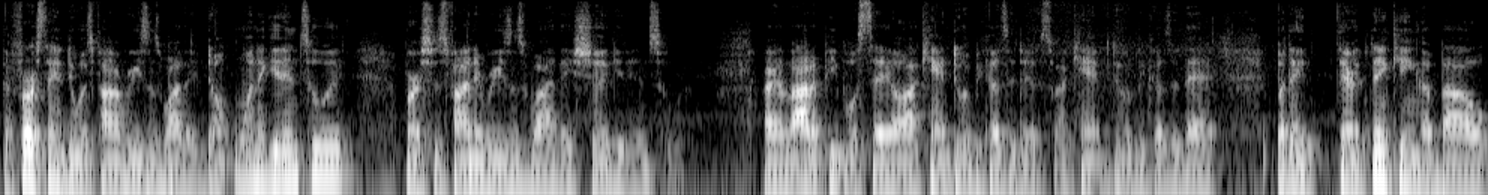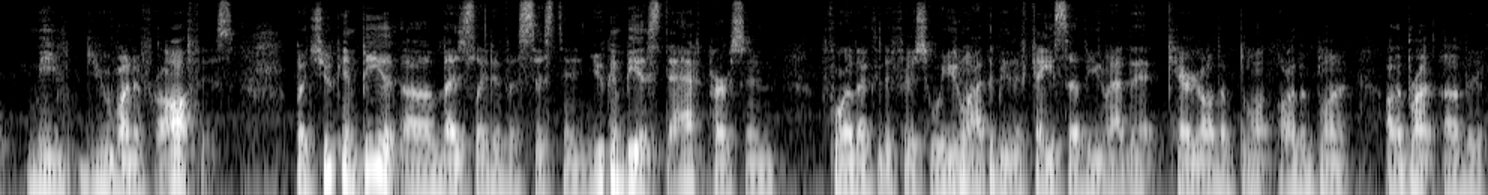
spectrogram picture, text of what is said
the first thing to do is find reasons why they don't want to get into it versus finding reasons why they should get into it. Right? A lot of people say, oh, I can't do it because of this, or I can't do it because of that. But they, they're thinking about me, you running for office. But you can be a, a legislative assistant. You can be a staff person for elected official. Where you don't have to be the face of it. You don't have to carry all the blunt or the blunt or the brunt of it.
